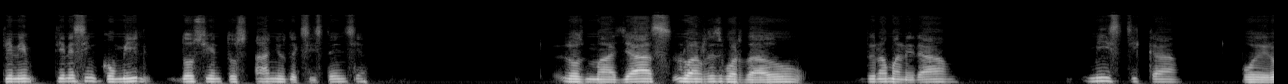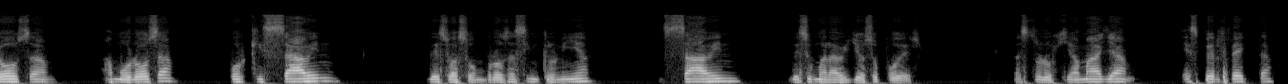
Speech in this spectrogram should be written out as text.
Tiene, tiene 5.200 años de existencia. Los mayas lo han resguardado de una manera mística, poderosa, amorosa, porque saben de su asombrosa sincronía, saben de su maravilloso poder. La astrología maya es perfecta.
